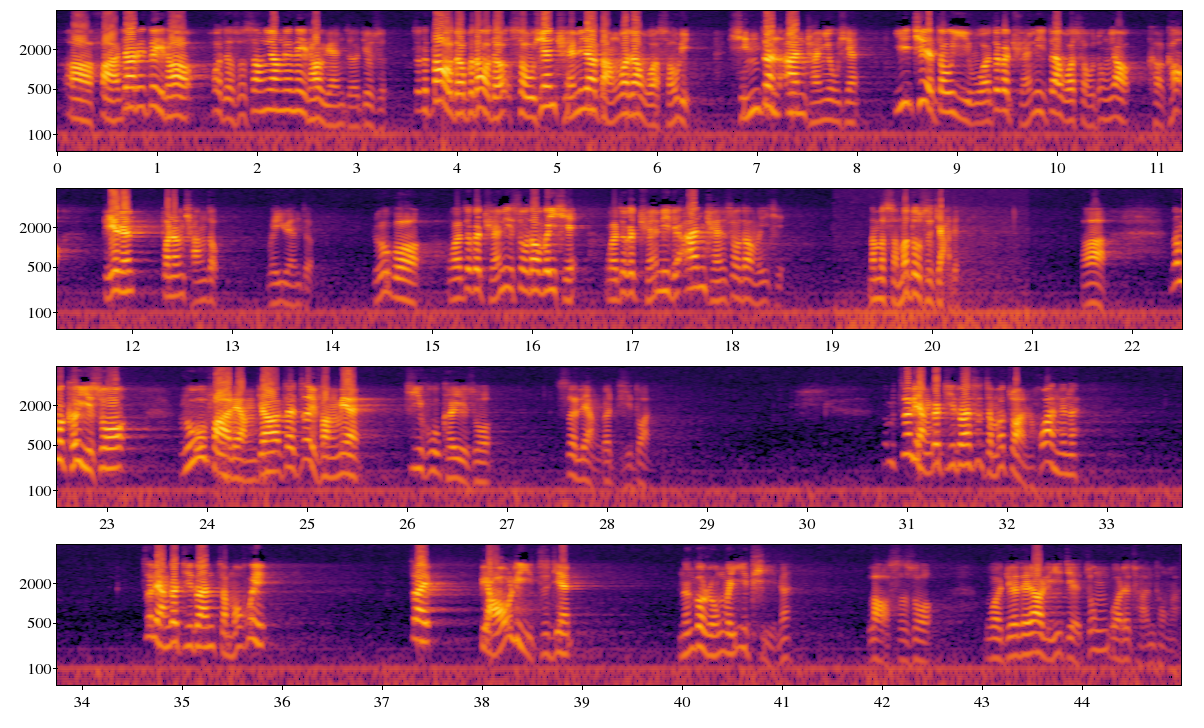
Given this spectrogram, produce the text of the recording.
啊，法家的这一套，或者说商鞅的那套原则，就是这个道德不道德，首先权力要掌握在我手里，行政安全优先，一切都以我这个权利在我手中要可靠，别人不能抢走为原则。如果我这个权利受到威胁，我这个权利的安全受到威胁，那么什么都是假的，啊，那么可以说，儒法两家在这方面。几乎可以说是两个极端。那么这两个极端是怎么转换的呢？这两个极端怎么会在表里之间能够融为一体呢？老实说，我觉得要理解中国的传统啊，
